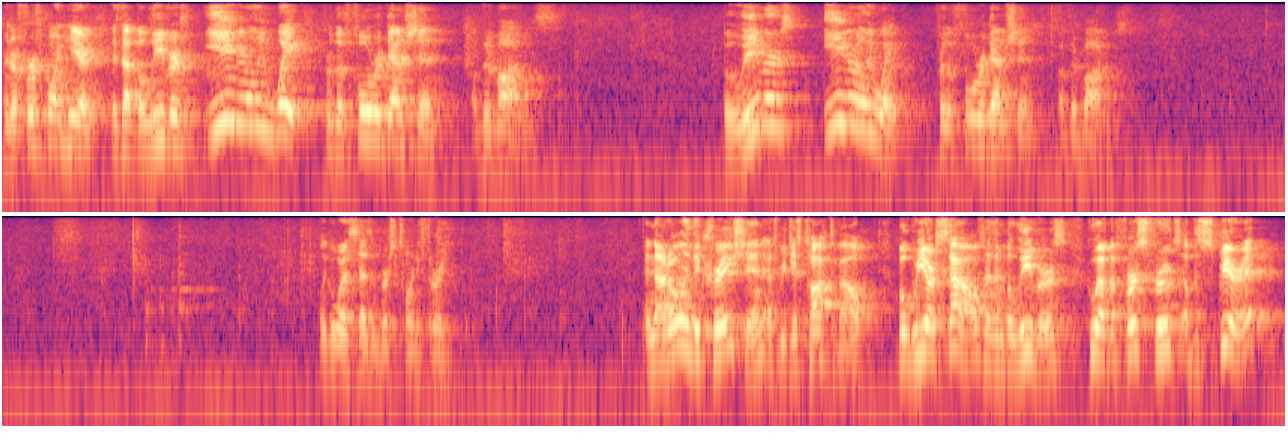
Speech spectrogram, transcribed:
And our first point here is that believers eagerly wait for the full redemption of their bodies. Believers eagerly wait for the full redemption of their bodies. Look at what it says in verse 23. And not only the creation, as we just talked about, but we ourselves, as in believers, who have the first fruits of the Spirit,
